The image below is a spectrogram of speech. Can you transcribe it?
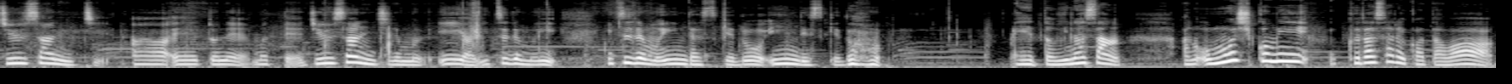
13日。あえっ、ー、とね待って。13日でもいいや。いつでもいい。いつでもいいんですけどいいんですけど。えっ、と皆さんあのお申し込みくださる方は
